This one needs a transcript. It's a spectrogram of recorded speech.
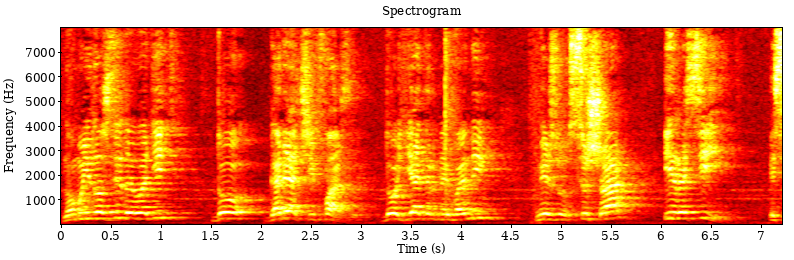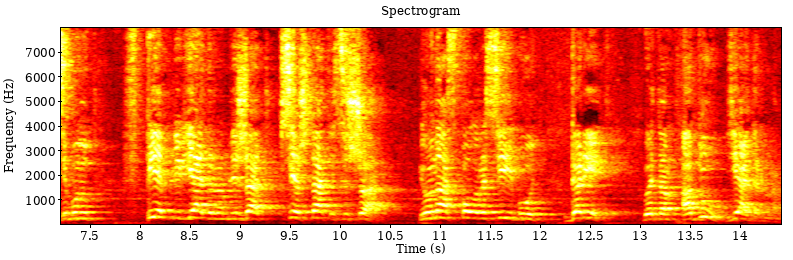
Но мы не должны доводить до горячей фазы, До ядерной войны между США и Россией. Если будут в пепле в ядерном лежать все штаты США, и у нас пол России будет гореть в этом аду ядерном,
